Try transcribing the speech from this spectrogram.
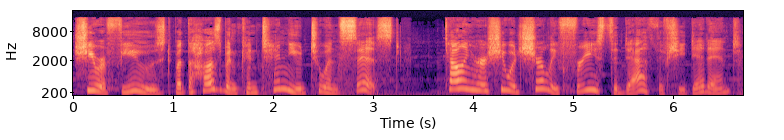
She refused, but the husband continued to insist, telling her she would surely freeze to death if she didn't.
